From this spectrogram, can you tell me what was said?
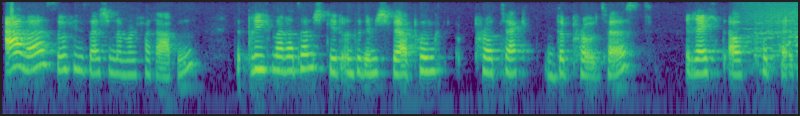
Aber so viel sei schon einmal verraten. Der Briefmarathon steht unter dem Schwerpunkt Protect the Protest, Recht auf Protest.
